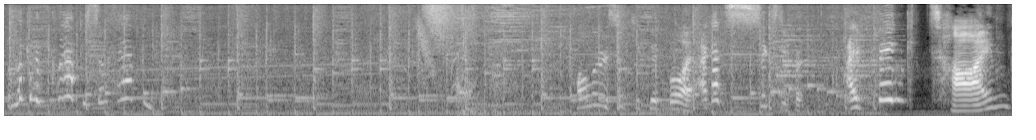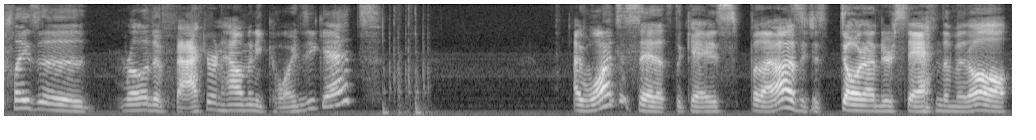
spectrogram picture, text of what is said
But look at him clap, he's so happy! Polar is such a good boy. I got 60 for... I think time plays a relative factor in how many coins you get. I want to say that's the case, but I honestly just don't understand them at all.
